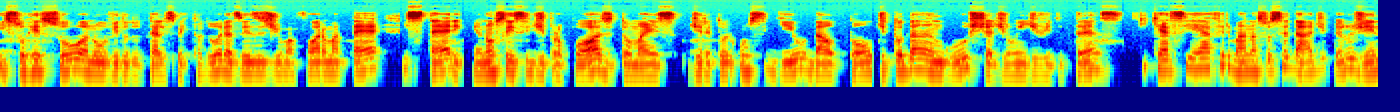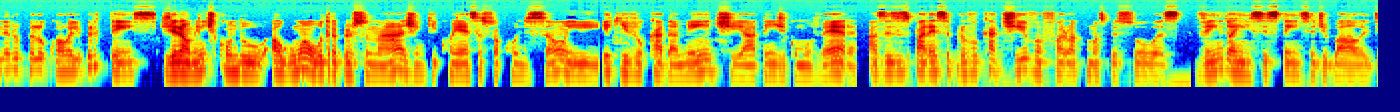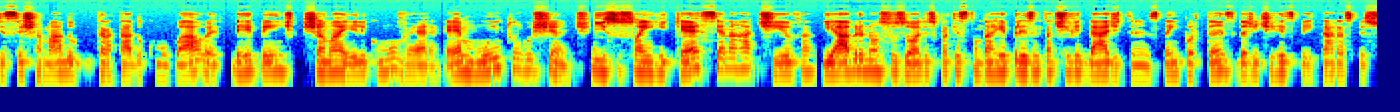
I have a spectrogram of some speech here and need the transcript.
Isso ressoa no ouvido do telespectador, às vezes de uma forma até histérica. Eu não sei se de propósito, mas o diretor conseguiu dar o tom de toda a angústia de um indivíduo trans que quer se reafirmar na sociedade pelo gênero pelo qual ele pertence. Geralmente, quando alguma outra personagem que conhece a sua condição e equivocadamente a atende como Vera, às vezes parece provocativo a forma como as pessoas, vendo a insistência de Bauer de ser chamado e tratado como Bauer, de repente chama ele como Vera. É muito angustiante. Isso só enriquece a narrativa e abre nossos olhos para a questão da representatividade trans, da importância da gente respeitar as pessoas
